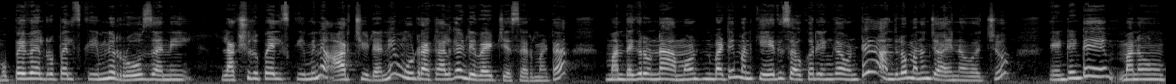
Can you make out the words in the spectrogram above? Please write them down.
ముప్పై వేల రూపాయల స్కీమ్ని రోజ్ అని లక్ష రూపాయల స్కీమ్ని ఆర్చిడ్ అని మూడు రకాలుగా డివైడ్ చేశారన్నమాట. మన దగ్గర ఉన్న అమౌంట్ని బట్టి మనకి ఏది సౌకర్యంగా ఉంటే అందులో మనం జాయిన్ అవ్వచ్చు. ఏంటంటే మనం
